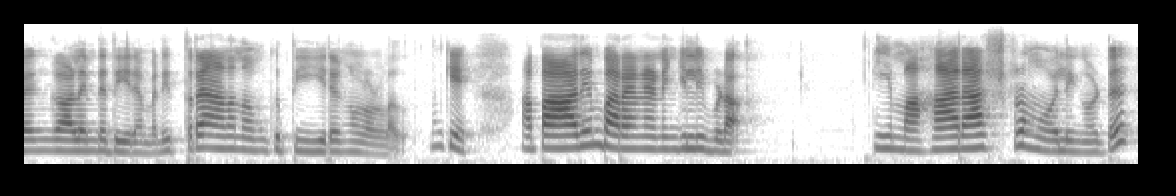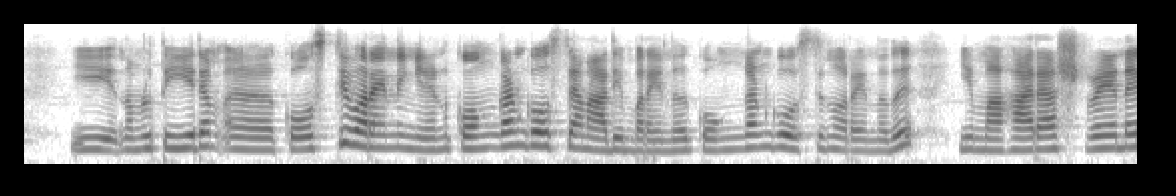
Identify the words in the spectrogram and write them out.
ബംഗാളിന്റെ തീരം വരെ. ഇത്രയാണ് നമുക്ക് തീരങ്ങളുള്ളത്. ഓക്കെ? അപ്പോൾ ആദ്യം പറയാനാണെങ്കിൽ ഇവിടെ. ഈ മഹാരാഷ്ട്ര മുതൽ ഇങ്ങോട്ട് ഈ നമ്മൾ തീരം കോസ്റ്റ് പറയുന്നത് ഇങ്ങനെയാണ്. കൊങ്കൺ കോസ്റ്റ് ആണ് ആദ്യം പറയുന്നത്. കൊങ്കൺ കോസ്റ്റ് എന്ന് പറയുന്നത് ഈ മഹാരാഷ്ട്രയുടെ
